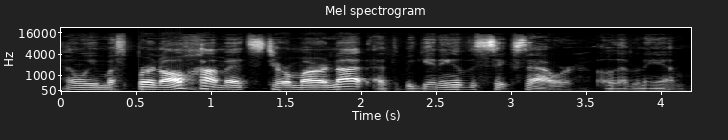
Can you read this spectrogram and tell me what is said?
And we must burn all chametz, terumah or not, at the beginning of the sixth hour, 11 a.m.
